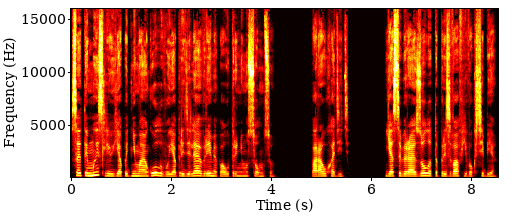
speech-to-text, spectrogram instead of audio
С этой мыслью я поднимаю голову и определяю время по утреннему солнцу. Пора уходить. Я собираю золото, призвав его к себе.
